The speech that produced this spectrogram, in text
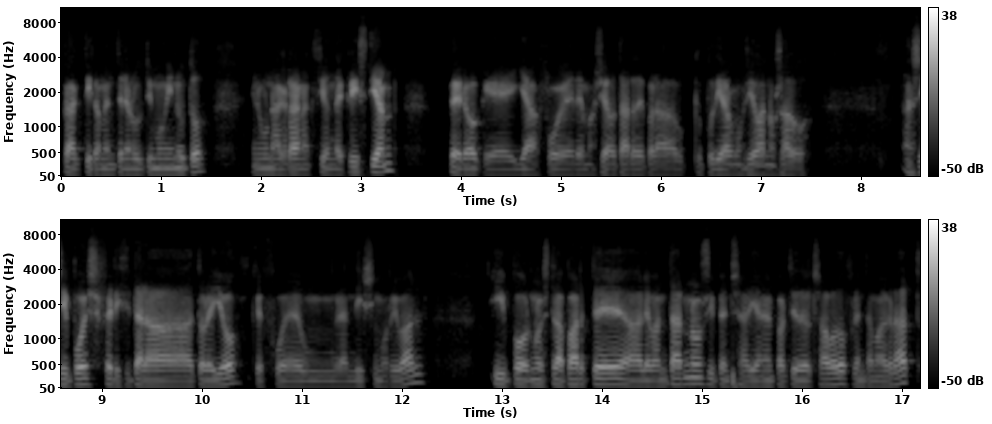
prácticamente en el último minuto, en una gran acción de Cristian, pero que ya fue demasiado tarde para que pudiéramos llevarnos algo. Así pues, felicitar a Torelló, que fue un grandísimo rival, y por nuestra parte a levantarnos y pensar ya en el partido del sábado frente a Malgrat,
